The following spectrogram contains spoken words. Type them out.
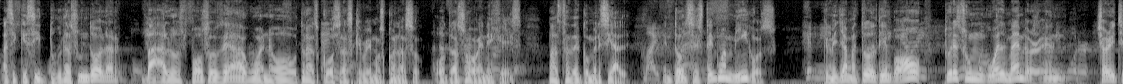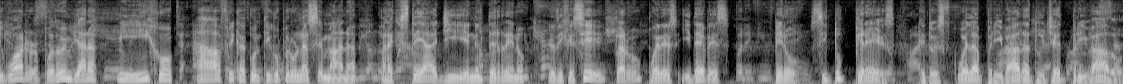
Así que si tú das un dólar, va a los pozos de agua, no otras cosas que vemos con las otras ONGs. Basta de comercial. Entonces, tengo amigos que me llaman todo el tiempo. Oh, tú eres un well member en Charity Water. ¿Puedo enviar a mi hijo a África contigo por una semana para que esté allí en el terreno? Yo dije, sí, claro, puedes y debes. Pero si tú crees que tu escuela privada, tu jet privado,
